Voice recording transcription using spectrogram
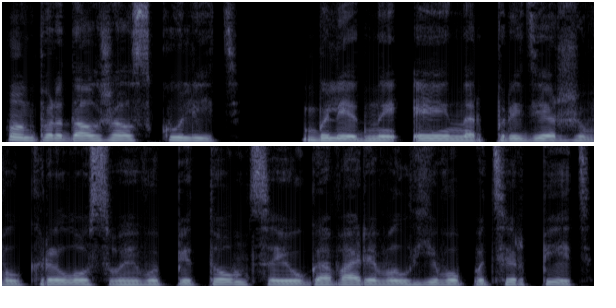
Он продолжал скулить. Бледный Эйнер придерживал крыло своего питомца и уговаривал его потерпеть.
